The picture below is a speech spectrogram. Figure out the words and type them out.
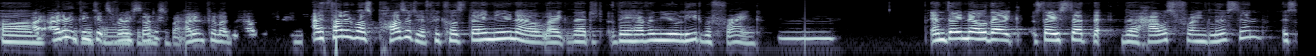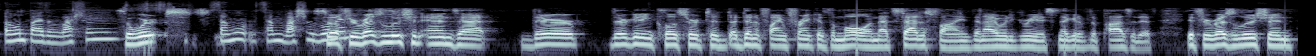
um, I, I don't think it's very resolution? satisfying. I don't feel like the value. I thought it was positive because they knew now, like that they have a new lead with Frank, Mm, and they know that they said that the house Frank lives in is owned by the Russians. So we're some some Russian so woman. if your resolution ends at they're they're getting closer to identifying Frank as the mole, and that's satisfying, then I would agree it's negative to positive. If your resolution,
